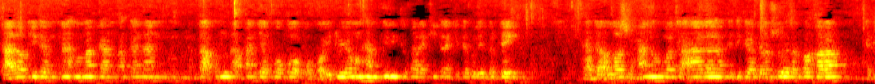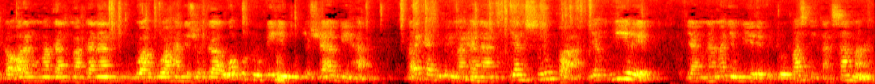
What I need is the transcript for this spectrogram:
Kalau kita nak memakan makanan tak perlu nak panjat pokok, pokok itu yang menghampiri kepada kita, kita boleh petik. Kata Allah Subhanahu wa taala ketika dalam surat Al-Baqarah, ketika orang memakan makanan buah-buahan di surga, mutasyabiha. Mereka diberi makanan yang serupa, yang mirip. Yang namanya mirip itu pasti tak sama.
